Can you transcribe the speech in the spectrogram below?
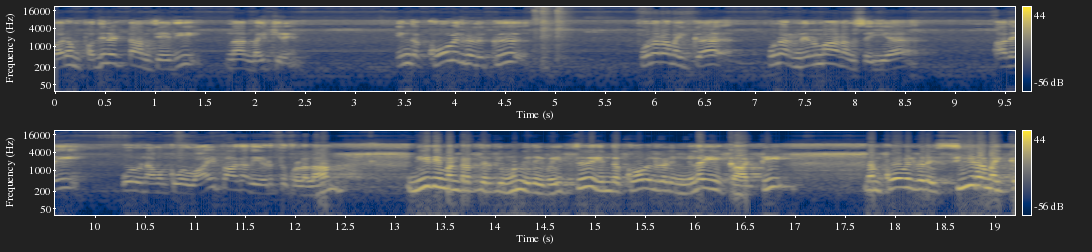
வரும் பதினெட்டாம் தேதி நான் வைக்கிறேன். இந்த கோவில்களுக்கு புனரமைக்க புனர் நிர்மாணம் செய்ய அதை ஒரு நமக்கு ஒரு வாய்ப்பாக அதை எடுத்துக்கொள்ளலாம் நீதிமன்றத்திற்கு முன் இதை வைத்து இந்த கோவில்களின் நிலையை காட்டி நம் கோவில்களை சீரமைக்க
